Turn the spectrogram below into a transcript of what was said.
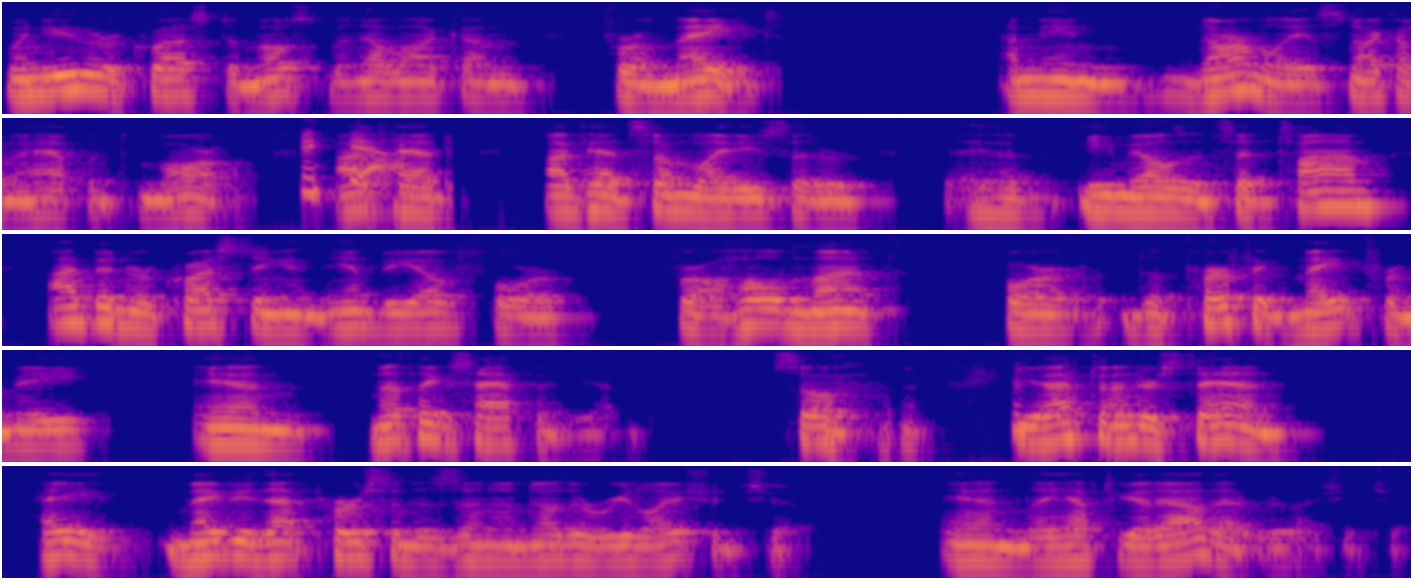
when you request a most benevolent outcome for a mate, I mean, normally it's not going to happen tomorrow. yeah. I've had I've had some ladies that are have emailed and said, Tom, I've been requesting an MBO for for a whole month for the perfect mate for me, and nothing's happened yet. So you have to understand, hey, maybe that person is in another relationship and they have to get out of that relationship.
